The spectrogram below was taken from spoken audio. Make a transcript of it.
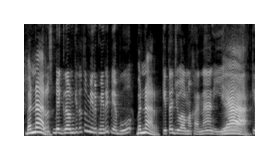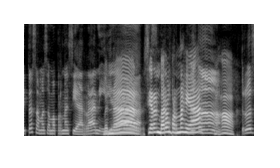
Benar, Terus background kita tuh mirip-mirip ya Bu. benar, Kita jual makanan, Ya. iya. Kita sama-sama pernah siaran, iya. benar. Siaran bareng pernah ya. Heeh. Heeh. Terus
